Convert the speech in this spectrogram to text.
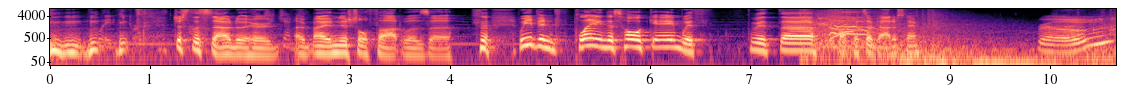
Just the sound I heard. I, my initial thought was, uh... we've been playing this whole game with... With, uh... Fuck, what's our daughter's name? Rose.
